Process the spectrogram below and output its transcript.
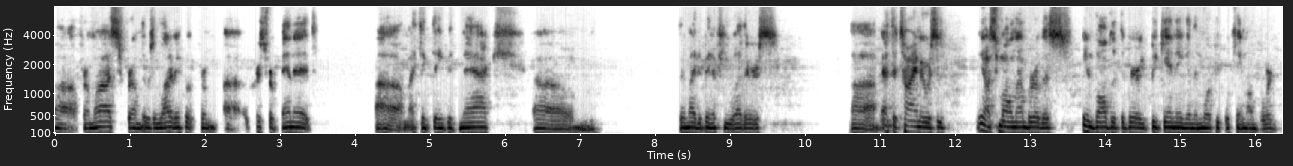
uh, from us. From there was a lot of input from uh, Christopher Bennett. Um, I think David Mack. Um, there might have been a few others. Uh, at the time, there was a you know a small number of us involved at the very beginning, and then more people came on board.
